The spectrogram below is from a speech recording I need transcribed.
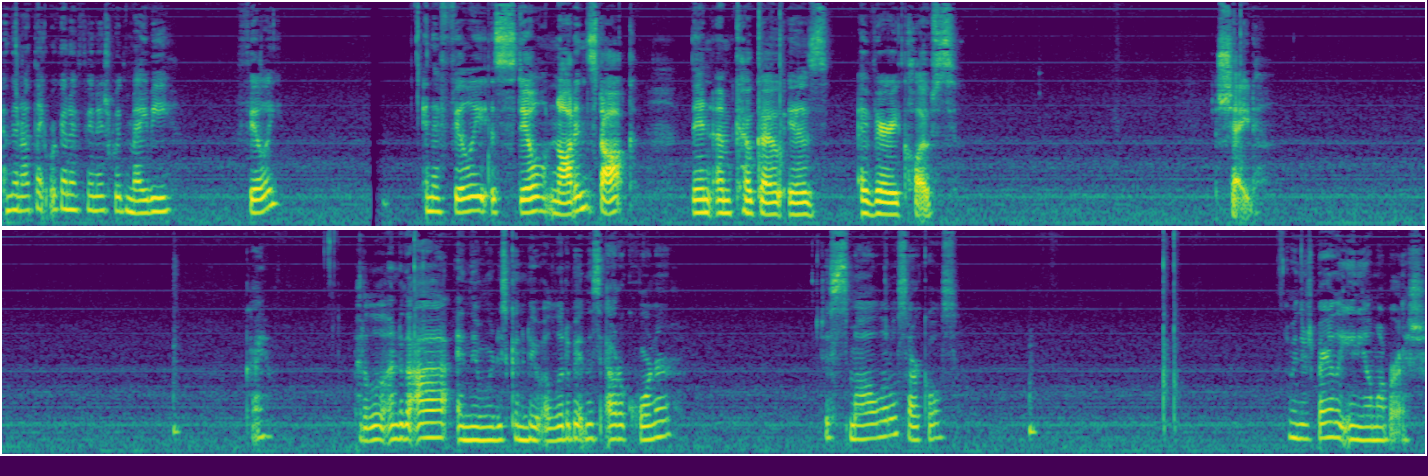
And then I think we're going to finish with maybe Filly. And if Filly is still not in stock, then um, Cocoa is a very close shade. Okay. Put a little under the eye, and then we're just going to do a little bit in this outer corner. Just small little circles. I mean, there's barely any on my brush.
